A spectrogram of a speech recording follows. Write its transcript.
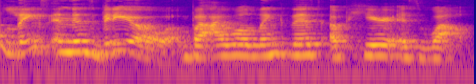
of links in this video, but I will link this up here as well.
